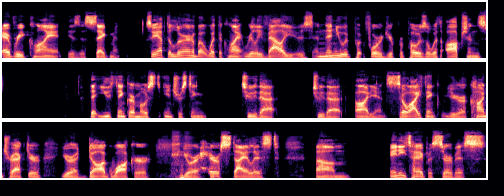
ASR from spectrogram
every client is a segment. So you have to learn about what the client really values and then you would put forward your proposal with options that you think are most interesting to that to that audience. So I think you're a contractor, you're a dog walker, you're a hairstylist, um, any type of service,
